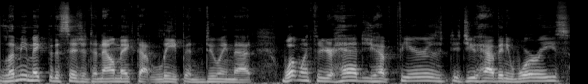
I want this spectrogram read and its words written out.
let me make the decision to now make that leap in doing that. What went through your head? Did you have fears? Did you have any worries?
